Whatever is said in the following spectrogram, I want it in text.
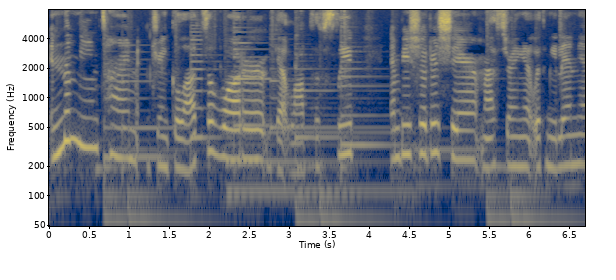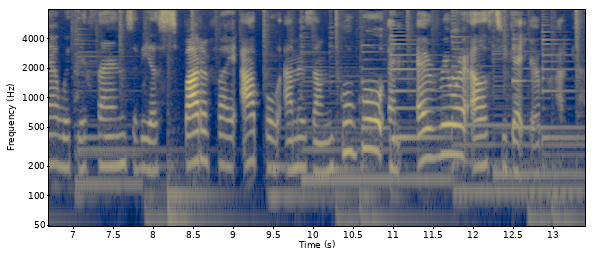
In the meantime, drink lots of water, get lots of sleep, And be sure to share Mastering It with Milenia with your friends via Spotify, Apple, Amazon, Google, and everywhere else you get your podcast.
